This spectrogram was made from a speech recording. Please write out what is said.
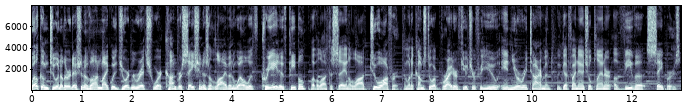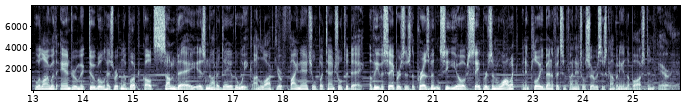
Welcome to another edition of On Mic with Jordan Rich, where conversation is alive and well with creative people who have a lot to say and a lot to offer. And when it comes to a brighter future for you in your retirement, we've got financial planner Aviva Sapers, who, along with Andrew MacDougall, has written a book called Someday is Not a Day of the Week Unlock Your Financial Potential Today. Aviva Sapers is the president and CEO of Sapers and Wallack, an employee benefits and financial services company in the Boston area.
